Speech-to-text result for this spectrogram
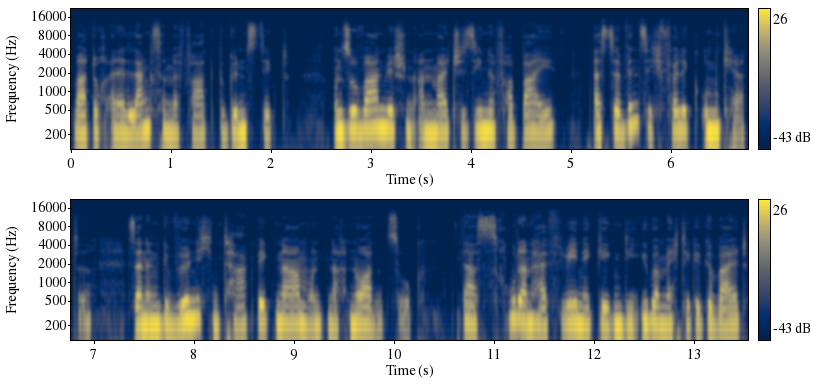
war durch eine langsame Fahrt begünstigt, und so waren wir schon an Malchesine vorbei, als der Wind sich völlig umkehrte, seinen gewöhnlichen Tagweg nahm und nach Norden zog. Das Rudern half wenig gegen die übermächtige Gewalt,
